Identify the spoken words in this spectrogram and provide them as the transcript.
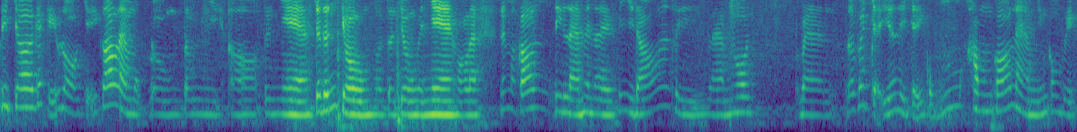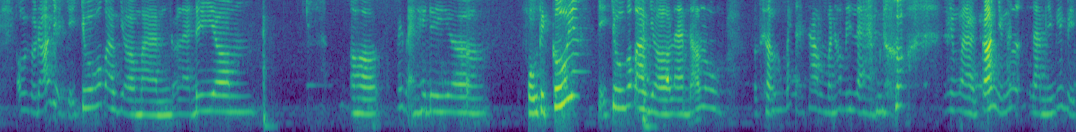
đi chơi cái kiểu đồ. Chỉ có là một đường từ uh, từ nhà cho đến trường rồi từ trường về nhà hoặc là nếu mà có đi làm hay là cái gì đó thì làm thôi. Và đối với chị thì chị cũng không có làm những công việc. Ôi hồi đó giờ chị chưa có bao giờ mà gọi là đi um, uh, mấy bạn hay đi uh, phụ tiệc cưới á chị chưa có bao giờ làm đó luôn. Thực sự không biết tại sao mà mình không đi làm nữa. Nhưng mà có những làm những cái việc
